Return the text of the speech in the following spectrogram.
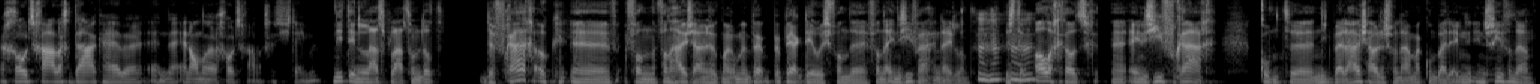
grootschalige daken hebben en, en andere grootschalige systemen. Niet in de laatste plaats, omdat de vraag ook uh, van, van huishoudens ook maar een beperkt deel is van de, van de energievraag in Nederland. Mm -hmm, dus de mm -hmm. allergrootste uh, energievraag komt uh, niet bij de huishoudens vandaan, maar komt bij de industrie vandaan.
